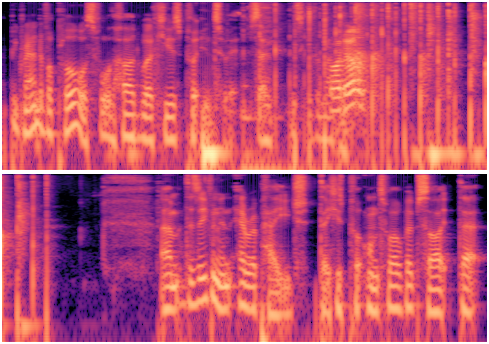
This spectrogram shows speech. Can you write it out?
a big round of applause for the hard work he has put into it. So let's give him a Well done. Um, there's even an error page that he's put onto our website that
